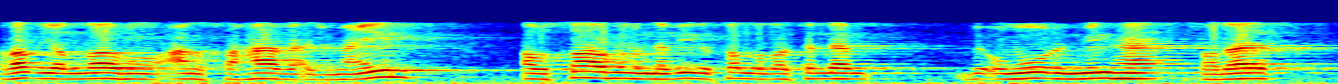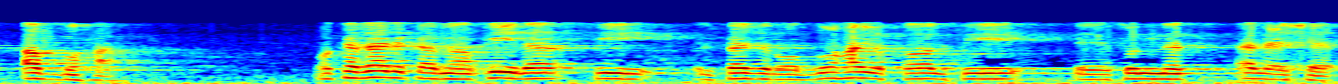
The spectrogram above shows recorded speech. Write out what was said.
رضي الله عن الصحابة أجمعين. أوصاهم النبي صلى الله عليه وسلم بأمور منها صلاة الضحى. وكذلك ما قيل في الفجر والضحى يقال في سنة العشاء.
